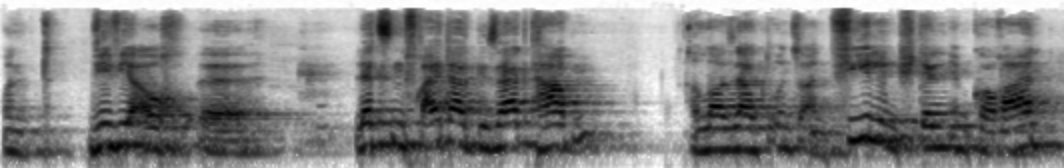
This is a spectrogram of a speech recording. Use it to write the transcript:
und wie wir auch äh, letzten Freitag gesagt haben, Allah sagt uns an vielen Stellen im Koran,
